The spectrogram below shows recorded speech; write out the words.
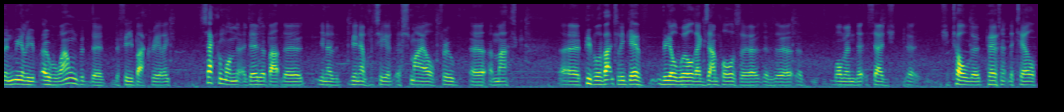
been really overwhelmed with the, the feedback really. Second one that I did about the you know being able to see a, a smile through uh, a mask uh, people have actually gave real world examples. Uh, there was a, a woman that said uh, she told the person at the till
